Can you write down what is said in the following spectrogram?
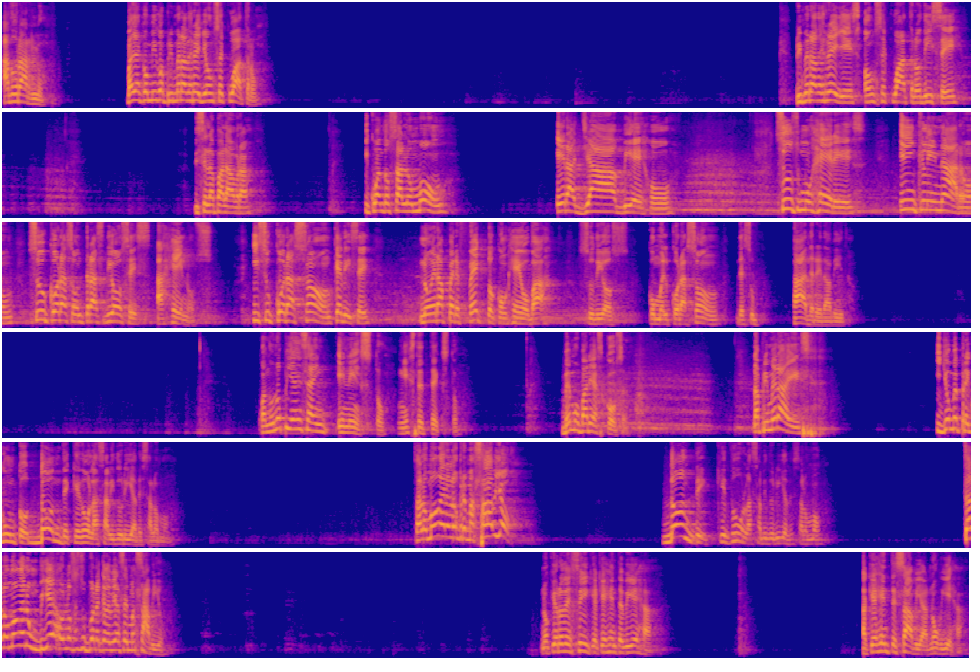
Adorarlo. Vayan conmigo a Primera de Reyes 11.4. Primera de Reyes 11.4 dice, dice la palabra, y cuando Salomón era ya viejo, sus mujeres inclinaron su corazón tras dioses ajenos. Y su corazón, ¿qué dice? No era perfecto con Jehová, su Dios, como el corazón de su padre David. Cuando uno piensa en, en esto, en este texto, vemos varias cosas. La primera es y yo me pregunto, ¿dónde quedó la sabiduría de Salomón? Salomón era el hombre más sabio. ¿Dónde quedó la sabiduría de Salomón? Salomón era un viejo, no se supone que debía ser más sabio. No quiero decir que aquí hay gente vieja. Aquí hay gente sabia, no vieja.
